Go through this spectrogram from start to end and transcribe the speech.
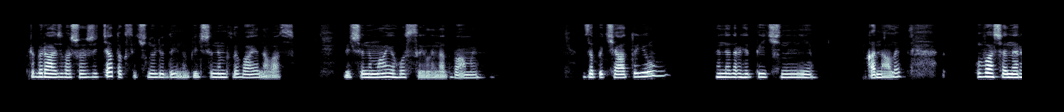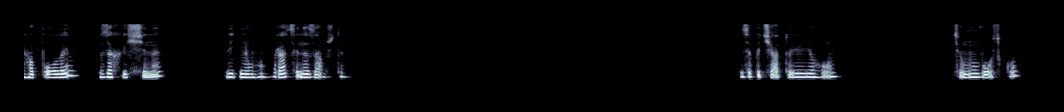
Прибираю з вашого життя токсичну людину. Більше не впливає на вас. Більше немає його сили над вами. Запечатую енергетичні канали. Ваше енергополе захищене від нього раз і назавжди. Запечатую його в цьому воску.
